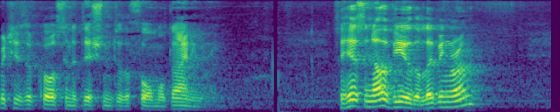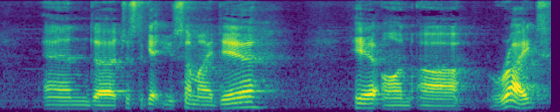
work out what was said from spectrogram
which is of course in addition to the formal dining room. So here's another view of the living room and uh, just to get you some idea here on our right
